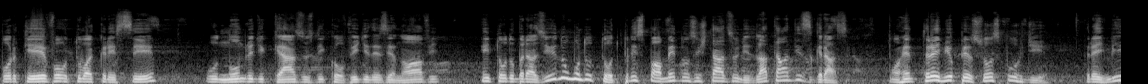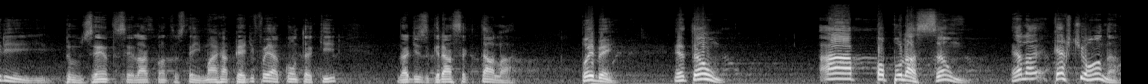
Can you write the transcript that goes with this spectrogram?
porque voltou a crescer o número de casos de Covid-19 em todo o Brasil e no mundo todo, principalmente nos Estados Unidos. Lá está uma desgraça. Morrendo 3 mil pessoas por dia. 3.200, sei lá quantas tem mais, já perdi, foi a conta aqui da desgraça que está lá. Pois bem, então, a população, ela questiona.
